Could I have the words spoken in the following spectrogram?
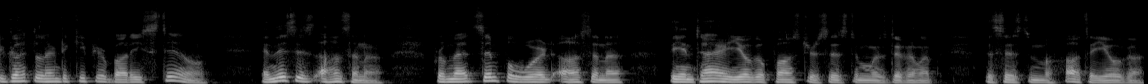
you've got to learn to keep your body still. And this is asana. From that simple word asana, the entire yoga posture system was developed, the system of hatha yoga.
